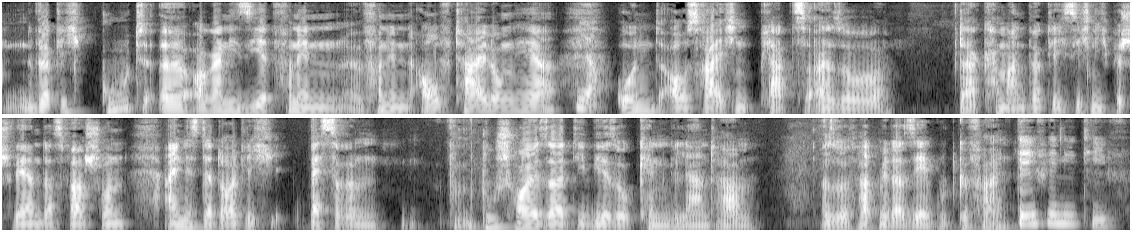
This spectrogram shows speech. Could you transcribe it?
wirklich gut äh, organisiert von den, von den Aufteilungen her ja. und ausreichend Platz. Also da kann man wirklich sich nicht beschweren. Das war schon eines der deutlich besseren Duschhäuser, die wir so kennengelernt haben. Also hat mir da sehr gut gefallen. Definitiv.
